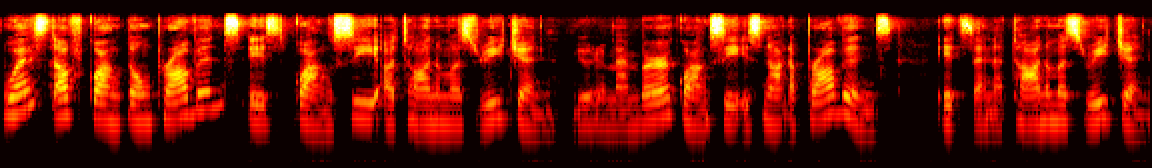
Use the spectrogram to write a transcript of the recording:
West of Guangdong Province is Guangxi Autonomous Region. You remember, Guangxi is not a province, it's an autonomous region.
